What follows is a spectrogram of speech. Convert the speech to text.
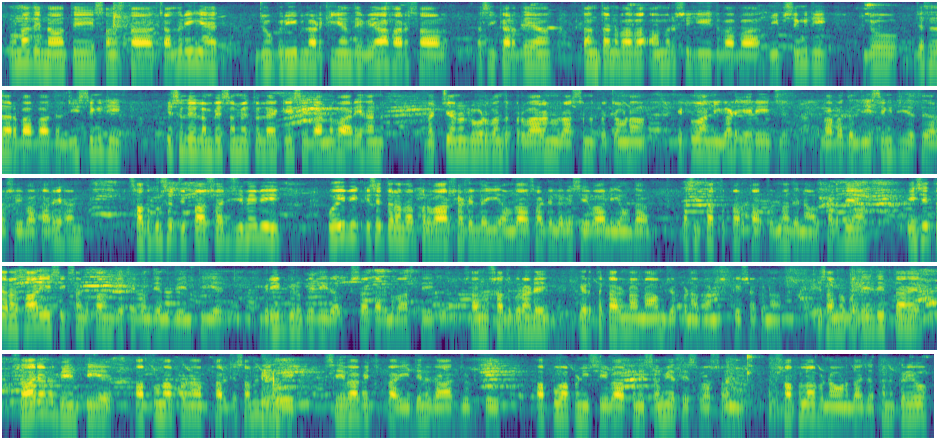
ਉਹਨਾਂ ਦੇ ਨਾਂ ਤੇ ਸੰਸਥਾ ਚੱਲ ਰਹੀ ਹੈ, ਜੋ ਗਰੀਬ ਲੜਕੀਆਂ ਦੇ ਵਿਆਹ ਹਰ ਸਾਲ ਅਸੀਂ ਕਰਦੇ ਹਾਂ। ਧੰਨ ਧੰਨ ਬਾਬਾ ਅਮਰ ਸ਼ਹੀਦ ਬਾਬਾ ਦੀਪ ਸਿੰਘ ਜੀ, ਜੋ ਜਥੇਦਾਰ ਬਾਬਾ ਦਲਜੀਤ ਸਿੰਘ ਜੀ ਪਿਛਲੇ ਲੰਬੇ ਸਮੇਂ ਤੋਂ ਲੈ ਕੇ ਸੇਵਾ ਨਿਭਾ ਰਹੇ ਹਨ। ਬੱਚਿਆਂ ਨੂੰ ਲੋੜਵੰਦ ਪਰਿਵਾਰਾਂ ਨੂੰ ਰਾਸ਼ਨ ਪਹੁੰਚਾਉਣਾ ਇਹ ਭਵਾਨੀਗੜ੍ਹ ਏਰੀਏ 'ਚ ਬਾਬਾ ਦਲਜੀਤ ਸਿੰਘ ਜੀ ਜਥੇਦਾਰ ਸੇਵਾ ਕਰ ਰਹੇ ਹਨ। ਸਤਿਗੁਰੂ ਸੱਚੇ ਪਾਤਸ਼ਾਹ ਜੀ, ਜਿਵੇਂ ਵੀ ਕੋਈ ਵੀ ਕਿਸੇ ਤਰ੍ਹਾਂ ਦਾ ਪਰਿਵਾਰ ਸਾਡੇ ਲਈ ਆਉਂਦਾ, ਸਾਡੇ ਲਵੇ ਸੇਵਾ ਲਈ ਆਉਂਦਾ, ਅਸੀਂ ਤਤਪਰ ਤਤ ਉਹਨਾਂ ਦੇ ਨਾਲ ਖੜਦੇ ਹਾਂ। ਇਸੇ ਤਰ੍ਹਾਂ ਸਾਰੀ ਸਿੱਖ ਸੰਗਤਾਂ ਨੂੰ ਜਥੇਬੰਦੀਆਂ ਨੂੰ ਬੇਨਤੀ ਹੈ, ਗਰੀਬ ਗੁਰਬੇ ਦੀ ਰੱਖਿਆ ਕਰਨ ਵਾਸਤੇ ਸਾਨੂੰ ਸਤਿਗੁਰਾਂ ਨੇ ਕਿਰਤ ਕਰਨਾ, ਨਾਮ ਜਪਣਾ, ਵੰਡ ਕੇ ਛਕਣਾ, ਇਹ ਸਾਨੂੰ ਉਪਦੇਸ਼ ਦਿੱਤਾ ਹੈ। ਸਾਰਿਆਂ ਨੂੰ ਬੇਨਤੀ ਹੈ, ਆਪਣਾ ਆਪਣਾ ਫਰਜ਼ ਸਮਝਦੇ ਹੋਏ ਸੇਵਾ ਵਿੱਚ ਭਾਈ ਦਿਨ ਰਾਤ ਜੁਟ ਕੇ ਆਪੋ ਆਪਣੀ ਸੇਵਾ ਆਪਣੇ ਸਮੇਂ ਅਤੇ ਸਵਾਸਾਂ ਨੂੰ ਸਫਲਾ ਬਣਾਉਣ ਦਾ ਯਤਨ ਕਰਿਓ।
